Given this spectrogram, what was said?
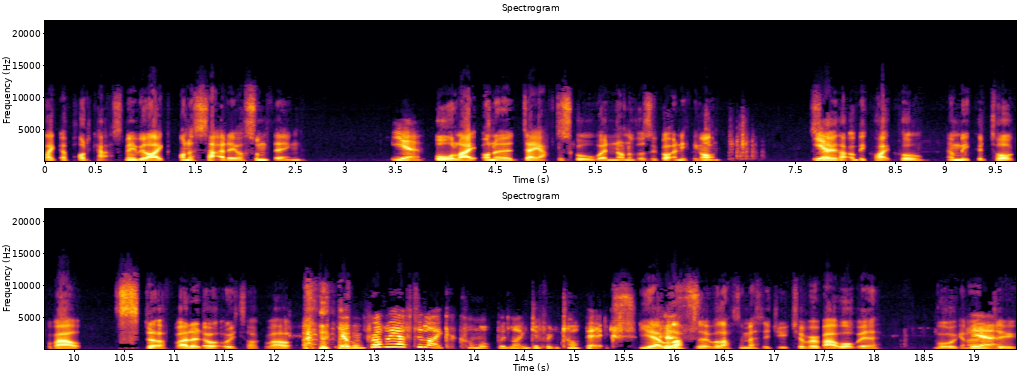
like a podcast, maybe like on a Saturday or something, Yeah, or like on a day after school when none of us have got anything on. So Yeah. that would be quite cool, and we could talk about stuff. I don't know what we talk about. yeah. We'll probably have to like come up with like different topics. yeah, we'll have to we'll have to message each other about what we're what we're gonna Yeah. do.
